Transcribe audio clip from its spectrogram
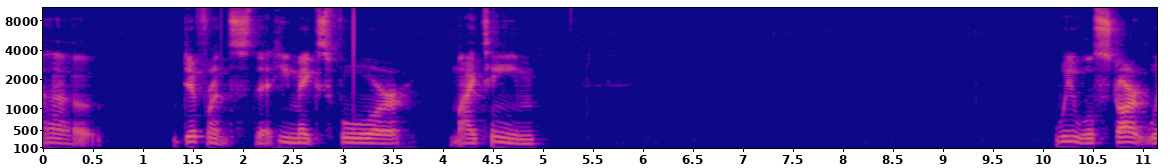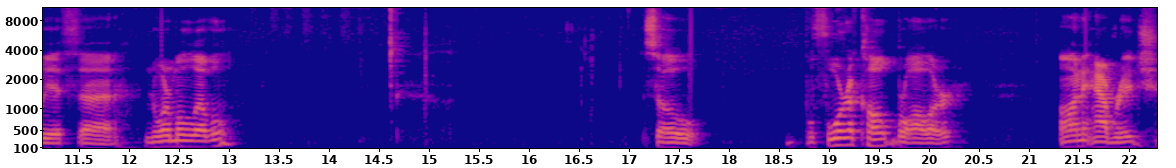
uh, difference that he makes for my team. We will start with uh, normal level. So before Occult Brawler, on average,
